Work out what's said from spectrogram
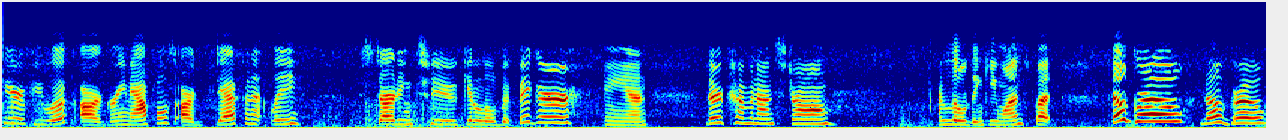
here, if you look, our green apples are definitely starting to get a little bit bigger and they're coming on strong. Little dinky ones, but they'll grow, they'll grow.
